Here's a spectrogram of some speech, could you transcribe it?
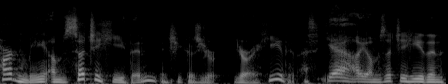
pardon me, I'm such a heathen. And she goes, You're you're a heathen. I said, Yeah, I am such a heathen.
